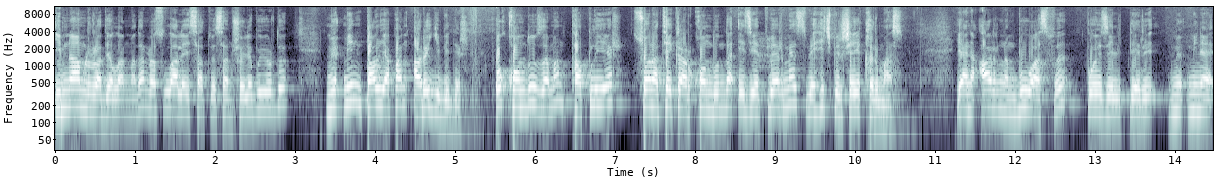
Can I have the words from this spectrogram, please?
İbn-i Amr radıyallahu anh'dan Resulullah aleyhisselatü vesselam şöyle buyurdu. Mümin bal yapan arı gibidir. O konduğu zaman tatlı yer, sonra tekrar konduğunda eziyet vermez ve hiçbir şeyi kırmaz. Yani arının bu vasfı, bu özellikleri mümine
